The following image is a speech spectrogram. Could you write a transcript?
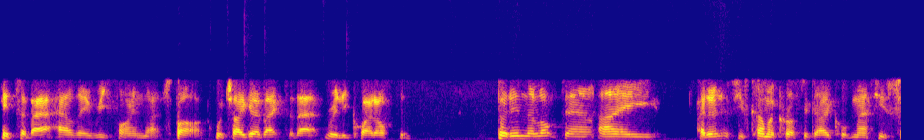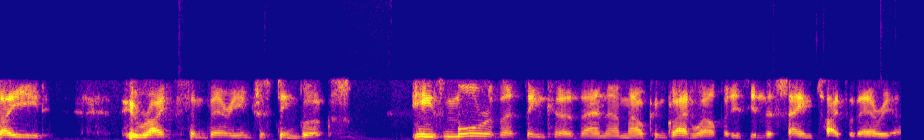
it's about how they refine that spark, which I go back to that really quite often. But in the lockdown, I I don't know if you've come across a guy called Matthew Syed, who writes some very interesting books he's more of a thinker than uh, Malcolm Gladwell, but he's in the same type of area.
